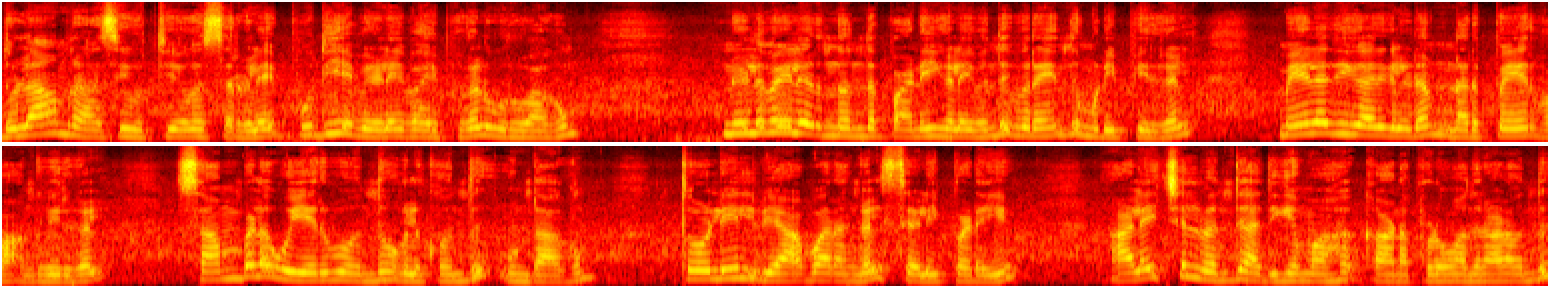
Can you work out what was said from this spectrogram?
துலாம் ராசி உத்தியோகஸ்தர்களே புதிய வேலைவாய்ப்புகள் உருவாகும். நிலுவையில் இருந்த அந்த பணிகளை வந்து விரைந்து முடிப்பீர்கள். மேலதிகாரிகளிடம் நற்பெயர் வாங்குவீர்கள். சம்பள உயர்வு வந்து உங்களுக்கு வந்து உண்டாகும். தொழில் வியாபாரங்கள் செழிப்படையும். அலைச்சல் வந்து அதிகமாக காணப்படும். அதனால் வந்து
